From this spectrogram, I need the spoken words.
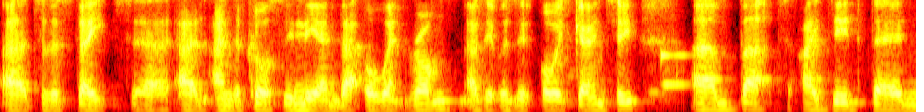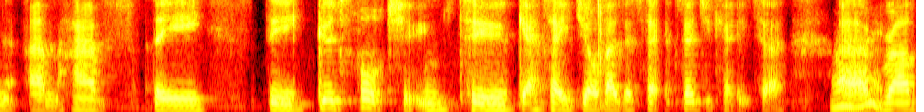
uh, to the States. Uh, and, and, of course, in the end, that all went wrong, as it was always going to. Um, but I did then um, have the the good fortune to get a job as a sex educator uh, right. rather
